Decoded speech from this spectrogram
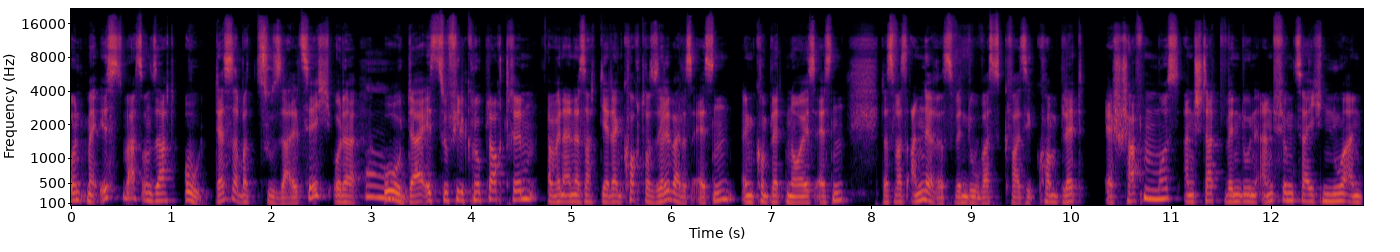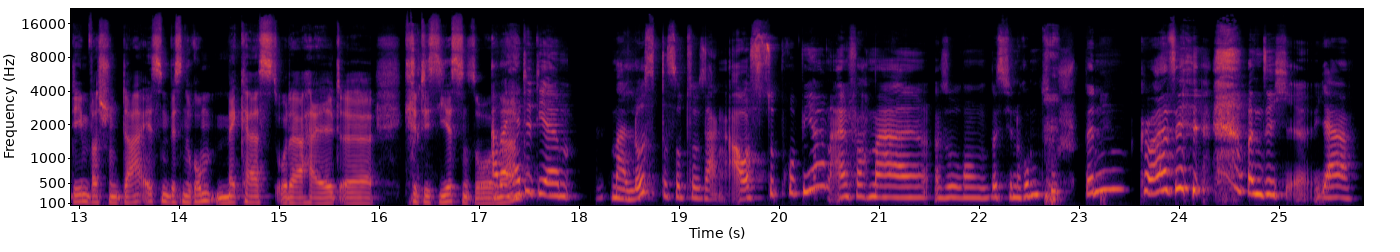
und man isst was und sagt, oh, das ist aber zu salzig oder oh, oh da ist zu viel Knoblauch drin. Aber wenn einer sagt, ja, dann koch doch selber das Essen, ein komplett neues Essen, das ist was anderes, wenn du was quasi komplett erschaffen musst, anstatt wenn du in Anführungszeichen nur an dem, was schon da ist, ein bisschen rummeckerst oder halt äh, kritisierst und so. Aber ne? hättet ihr mal Lust, das sozusagen auszuprobieren, einfach mal so ein bisschen rumzuspinnen quasi und sich, äh, ja,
